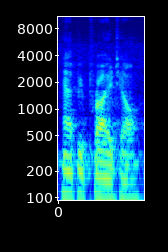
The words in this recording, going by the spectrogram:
Happy Pride, y'all.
